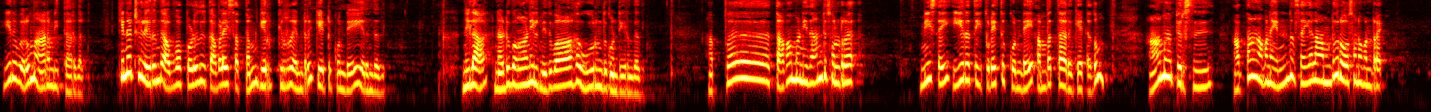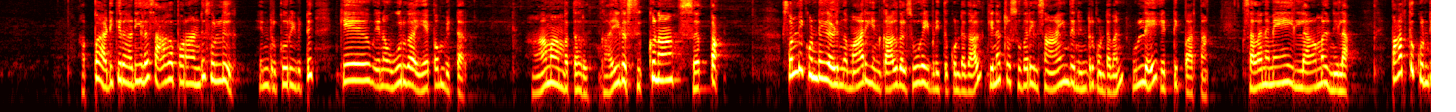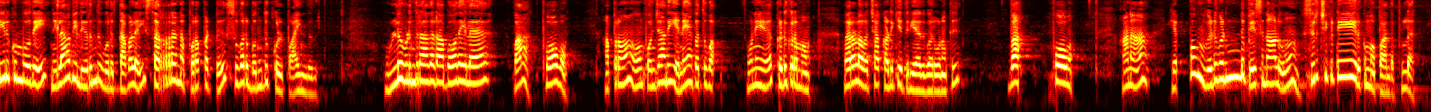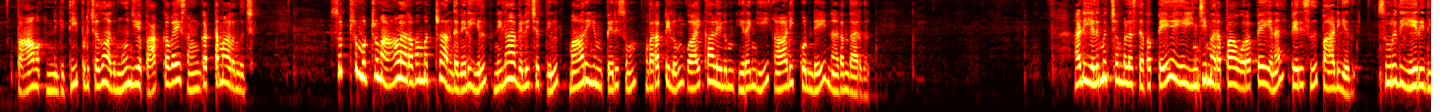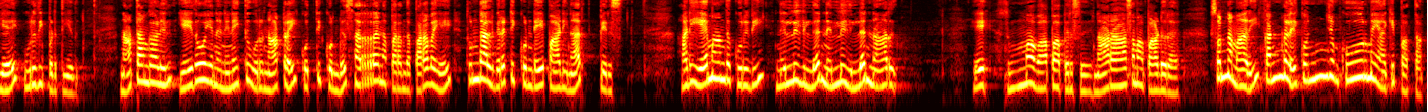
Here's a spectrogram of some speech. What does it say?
இருவரும் ஆரம்பித்தார்கள். கிணற்றில் இருந்து அவ்வப்பொழுது தவளை சத்தம் கிர் கிர் என்று கேட்டுக்கொண்டே இருந்தது. நிலா நடுவானில் மெதுவாக ஊர்ந்து கொண்டிருந்தது. அப்ப தவமணிதான்னு சொல்ற? மீசை ஈரத்தை துடைத்துக்கொண்டே அம்பத்தாறு கேட்டதும் ஆமா பெருசு. அதான் அவனை என்ன செய்யலாம்னு ரோசனை பண்றேன். அப்ப அடிக்கிற அடியில சாக போறான்னு சொல்லு என்று கூறிவிட்டு கேவ் என ஊறுகாய் ஏப்பம் விட்டார். ஆமா அம்பத்தாறு கையில சிக்குனா செத்தான் சொல்லிக்கொண்டே எழுந்த மாரியின் கால்கள் சூகை பிடித்துக் கொண்டதால் கிணற்று சுவரில் சாய்ந்து நின்று கொண்டவன் உள்ளே எட்டி பார்த்தான். சலனமே இல்லாமல் நிலா. பார்த்து கொண்டிருக்கும் போதே நிலாவில் இருந்து ஒரு தவளை சர்ரென புறப்பட்டு சுவர் பொந்துக்குள் பாய்ந்தது. உள்ள விழுந்துராதடா போதையில. வா போவோம். அப்புறம் உன் பொஞ்சாந்தி என்னைய கத்துவா? உன்னைய கெடுக்கிறமாம் விரலை வச்சா கடுக்க தெரியாது பாரு உனக்கு. வா போவோம். ஆனா எப்பவும் விடுவிண்டு பேசினாலும் சிரிச்சுக்கிட்டே இருக்குமாப்பா அந்த புள்ள. பாவம் இன்னைக்கு தீ பிடிச்சதும் அது மூஞ்சிய பார்க்கவே சங்கட்டமா இருந்துச்சு. சுற்றுமுற்றும் ஆளரவமற்ற அந்த வெளியில் நிலா வெளிச்சத்தில் மாரியும் பெரிசும் வரப்பிலும் வாய்க்காலிலும் இறங்கி ஆடிக்கொண்டே நடந்தார்கள். அடி எலுமிச்சம்பள செவப்பே இஞ்சி மரப்பா உரப்பே என பெரிசு பாடியது. சுருதி ஏறிதியை உறுதிப்படுத்தியது. நாத்தாங்காலில் ஏதோ என நினைத்து ஒரு நாற்றை கொத்தி கொண்டு சர்ரென பறந்த பறவையை துண்டால் விரட்டிக் கொண்டே பாடினார் பெருசு. அடி ஏமாந்த குருவி நெல்லு இல்ல நெல்லு இல்ல நாறு. ஏ சும்மா வாப்பா பெருசு நாராசமா பாடுற. சொன்ன மாதிரி கண்களை கொஞ்சம் கூர்மையாக்கி பார்த்தான்.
